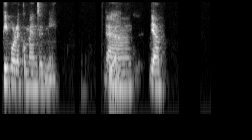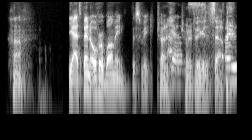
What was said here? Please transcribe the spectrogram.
people recommended me yeah. yeah huh yeah, it's been overwhelming this week trying to yes. trying to figure this out. I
